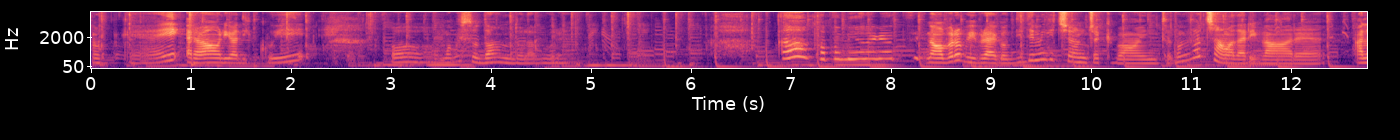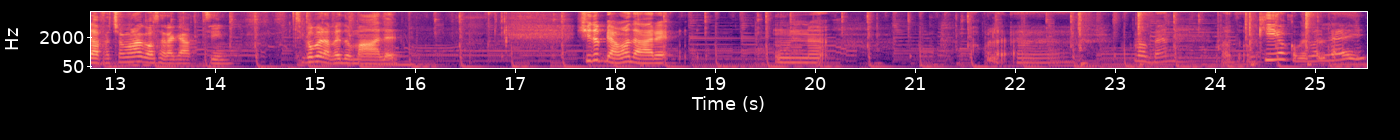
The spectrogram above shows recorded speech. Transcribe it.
Ok, eravamo arrivati qui. Oh, ma questo dondola pure. Oh, mamma mia ragazzi. No, però vi prego, ditemi che c'è un checkpoint. Come facciamo ad arrivare? Allora, facciamo una cosa ragazzi. Siccome la vedo male. Ci dobbiamo dare un... Eh, va bene, vado anch'io come va lei.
